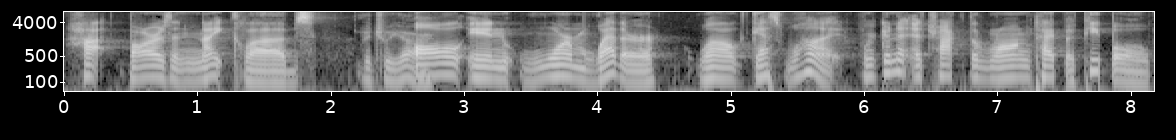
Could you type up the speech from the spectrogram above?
hot bars and nightclubs, Which we are. all in warm weather, well, guess what? We're going to attract the wrong type of people.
